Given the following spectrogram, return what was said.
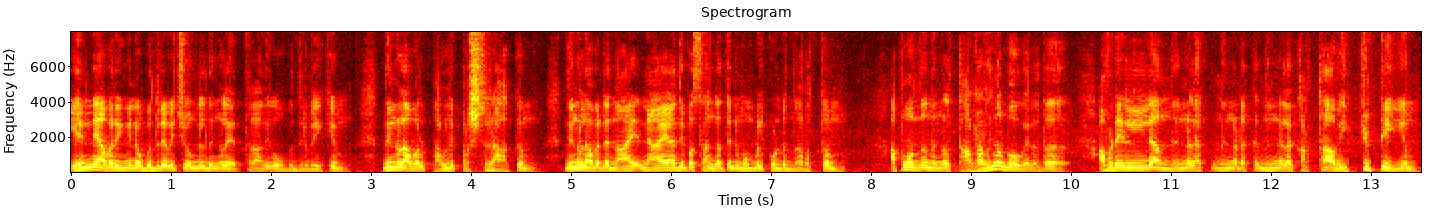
എന്നെ അവർ ഇങ്ങനെ ഉപദ്രവിച്ചുവെങ്കിൽ നിങ്ങളെ എത്ര അധികം ഉപദ്രവിക്കും? നിങ്ങൾ അവർ പള്ളിപ്രശ്നരാക്കും. നിങ്ങൾ അവരുടെ ന്യായാധിപ സംഘത്തിന്റെ മുമ്പിൽ കൊണ്ട് നിർത്തും. അപ്പോൾ ഒന്ന് നിങ്ങൾ തളർന്നു പോകരുത്. അവിടെ എല്ലാം നിങ്ങളെ നിങ്ങളുടെ നിങ്ങളെ കർത്താവ് ഇക്വിപ്പ് ചെയ്യും.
